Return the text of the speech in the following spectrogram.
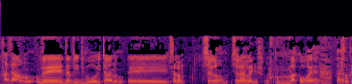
חזרנו, ודוד גרו איתנו. אה, שלום. שלום, שלום. לאן להגיד שלום? מה קורה? מה שלומך?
